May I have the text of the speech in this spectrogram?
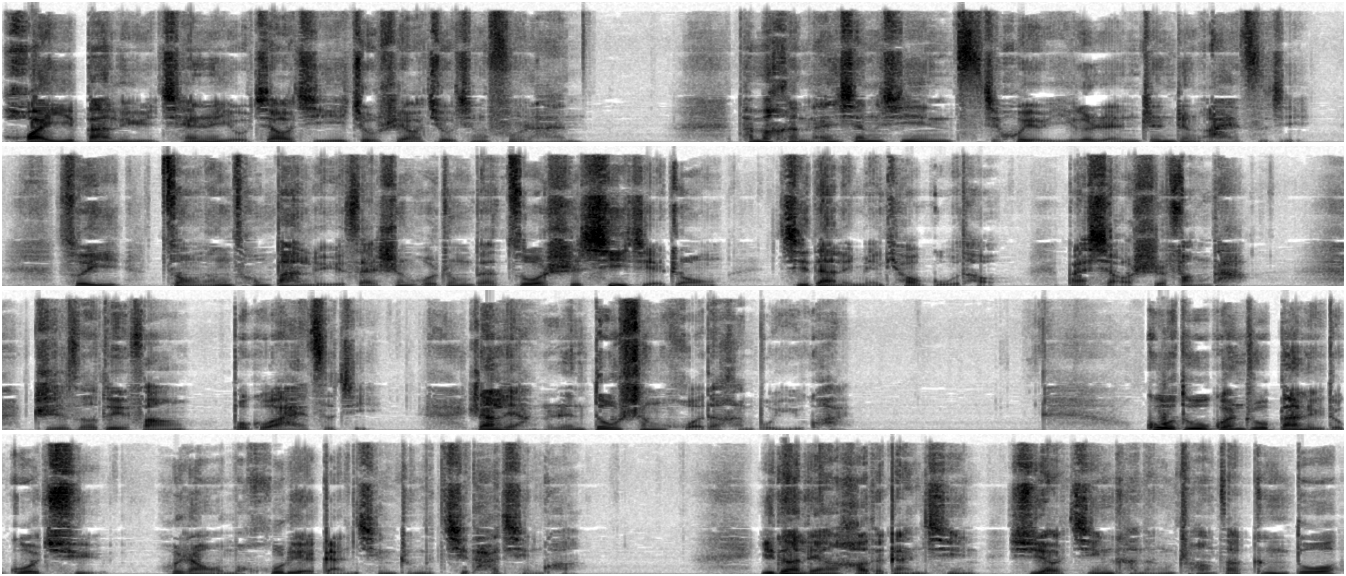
怀疑伴侣与前任有交集，就是要旧情复燃。他们很难相信自己会有一个人真正爱自己，所以总能从伴侣在生活中的做事细节中鸡蛋里面挑骨头，把小事放大，指责对方不够爱自己，让两个人都生活的很不愉快。过度关注伴侣的过去，会让我们忽略感情中的其他情况。一段良好的感情需要尽可能创造更多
